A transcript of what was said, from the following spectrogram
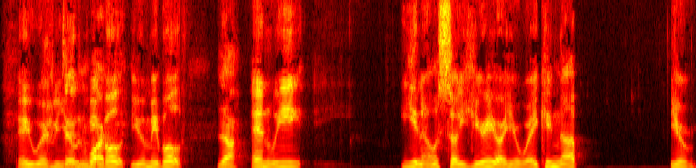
Hey, we- you, didn't and me work. both you and me both yeah. and we you know so here you are you're waking up you're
